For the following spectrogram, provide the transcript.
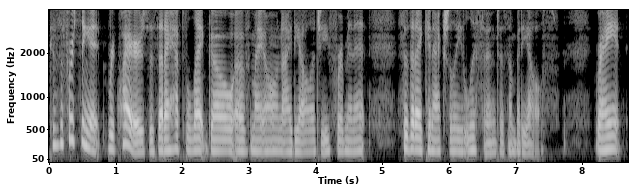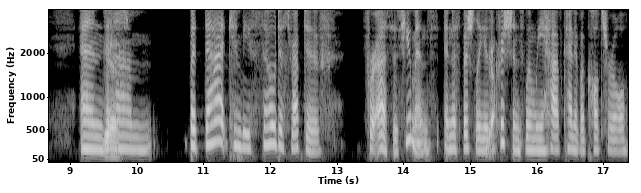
because the first thing it requires is that I have to let go of my own ideology for a minute so that I can actually listen to somebody else, right? And yes. um, but that can be so disruptive for us as humans, and especially as yeah. Christians when we have kind of a cultural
